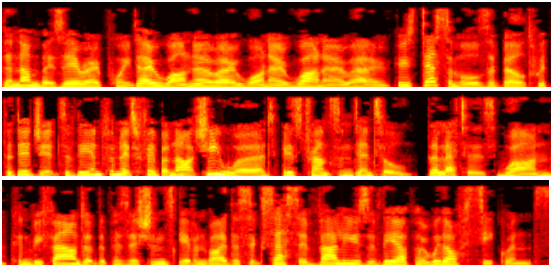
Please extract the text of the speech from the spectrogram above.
the number 0.0100101000, whose decimals are built with the digits of the infinite Fibonacci word, is transcendental. The letters 1 can be found at the positions given by the successive values of the upper Wythoff sequence.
